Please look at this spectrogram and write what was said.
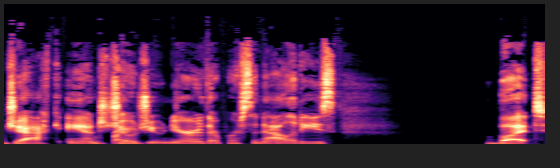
Jack and Joe Jr., their personalities. But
